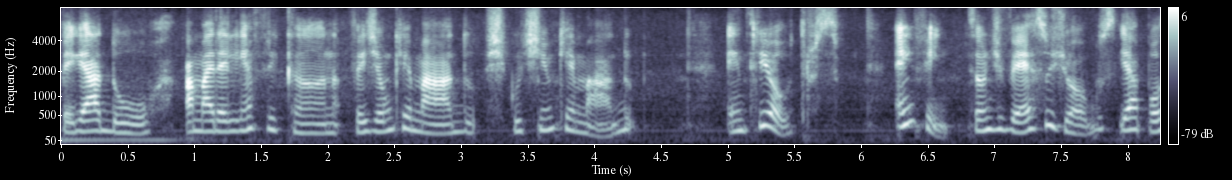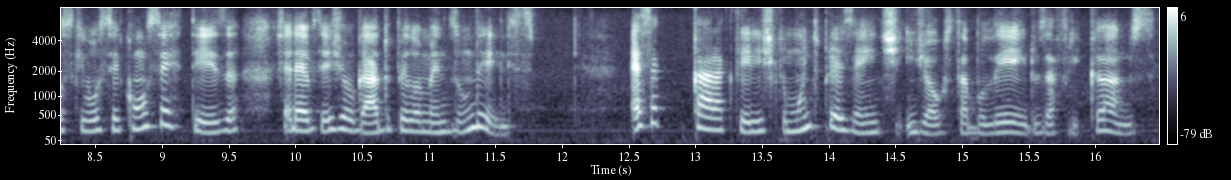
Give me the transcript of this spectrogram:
pegador, amarelinha africana, feijão queimado, chicotinho queimado, entre outros. Enfim, são diversos jogos e aposto que você com certeza já deve ter jogado pelo menos um deles. Essa característica muito presente em jogos tabuleiros africanos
